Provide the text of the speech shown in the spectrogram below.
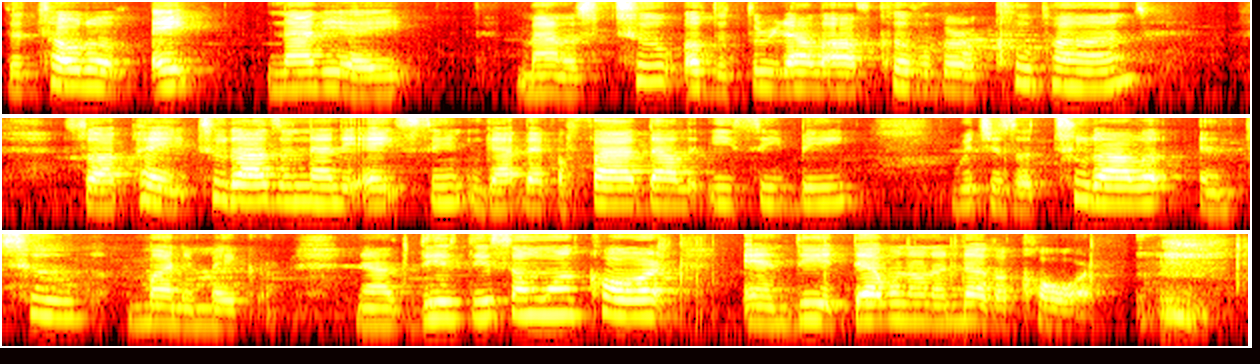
The total of $8.98 minus two of the $3 off CoverGirl coupons. So I paid $2.98 and got back a $5 ECB, which is a $2 and two money maker. Now, did this on one card and did that one on another card.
